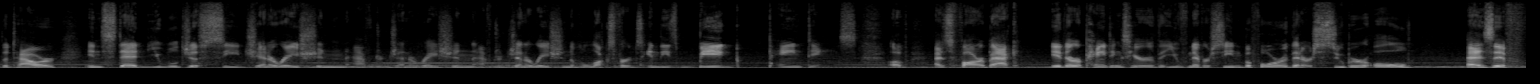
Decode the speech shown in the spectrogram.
the tower. Instead, you will just see generation after generation after generation of Luxfords in these big paintings of as far back. eh, There are paintings here that you've never seen before that are super old, as if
